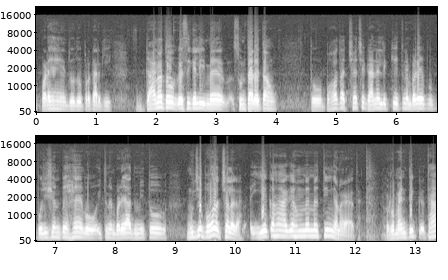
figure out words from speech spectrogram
पढ़े हैं दो दो प्रकार की। गाना तो बेसिकली मैं सुनता रहता हूँ। तो बहुत अच्छे अच्छे गाने लिख के इतने बड़े पोजीशन पे हैं वो, इतने बड़े आदमी तो मुझे बहुत अच्छा लगा। ये कहाँ आगे हम में, मैं तीन गाना गाया था। रोमांटिक था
